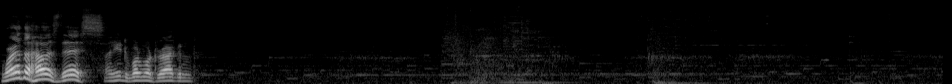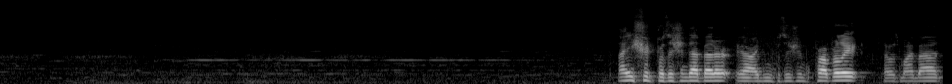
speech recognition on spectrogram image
Where the hell is this? I need one more dragon. I should position that better. Yeah, I didn't position properly. That was my bad.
